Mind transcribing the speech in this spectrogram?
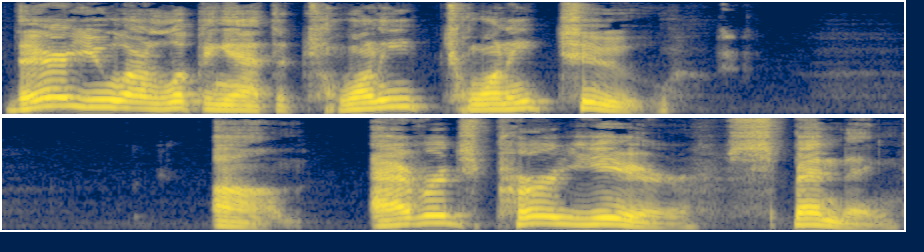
There you are looking at the 2022 um, average per year spending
